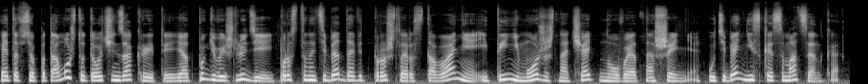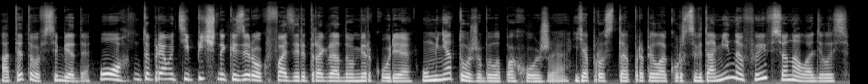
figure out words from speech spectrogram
Это все потому, что ты очень закрытый и отпугиваешь людей. Просто на тебя давит прошлое расставание, и ты не можешь начать новые отношения. У тебя низкая самооценка. От этого все беды. О, ну ты прямо типичный козерог в фазе ретроградного Меркурия. У меня тоже было похожее. Я просто пропила курс витаминов, и все наладилось.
